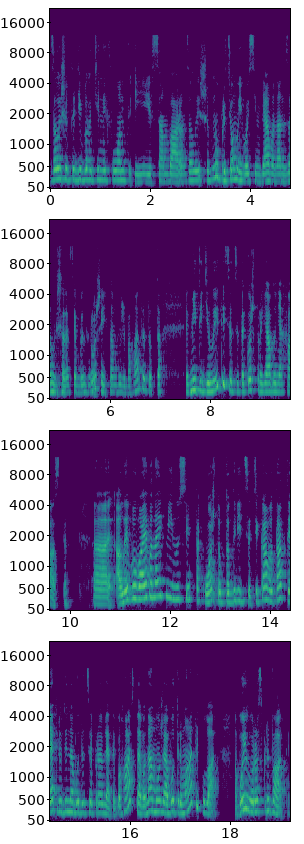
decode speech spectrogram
залишив тоді благодійний фонд, і сам барон залишив. Ну, при цьому його сім'я вона не залишилася без грошей, їх там дуже багато. Тобто вміти ділитися це також проявлення хасти. Е, Але буває вона і в мінусі також. Тобто, дивіться, цікаво так, то як людина буде це проявляти. Бо хаста вона може або тримати кулак, або його розкривати.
